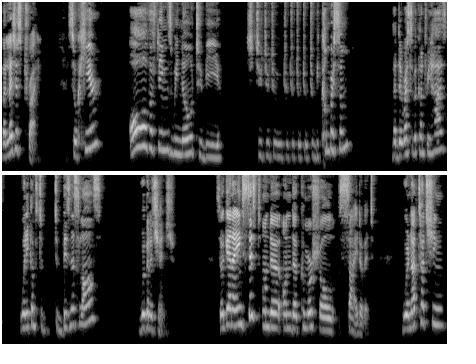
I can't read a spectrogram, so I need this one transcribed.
But let's just try. So here, all the things we know to be to to to to to to, to be cumbersome that the rest of the country has when it comes to, to business laws, we're gonna change. So again, I insist on the, on the commercial side of it. We're not touching,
